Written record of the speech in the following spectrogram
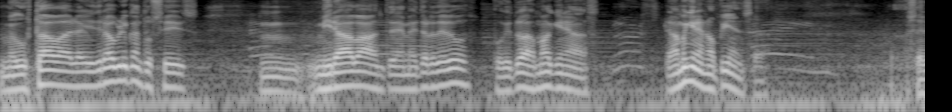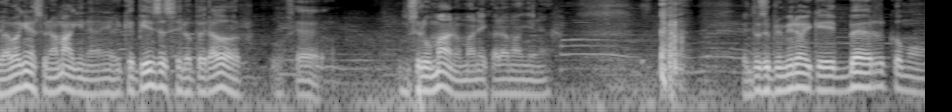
me gustaba la hidráulica, entonces mm, miraba antes de meter dedos, porque todas las máquinas, la máquina no piensa. O sea, la máquina es una máquina, el que piensa es el operador. O sea, un ser humano maneja la máquina. Entonces primero hay que ver cómo,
